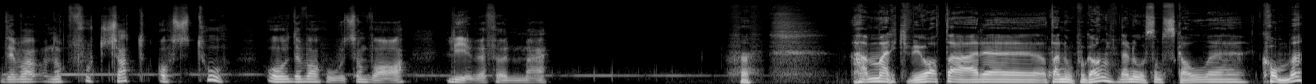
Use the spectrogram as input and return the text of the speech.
Det var nok fortsatt oss to, og det var hun som var livet for meg. Her merker vi jo at det, er, eh, at det er noe på gang. Det er noe som skal eh, komme.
